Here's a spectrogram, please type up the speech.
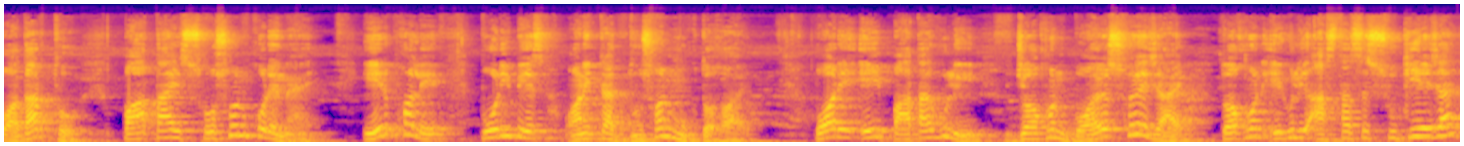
পদার্থ পাতায় শোষণ করে নেয়। এর ফলে পরিবেশ অনেকটা দূষণমুক্ত হয়। পরে এই পাতাগুলি যখন বয়স হয়ে যায়, তখন এগুলি আস্তে আস্তে শুকিয়ে যায়।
